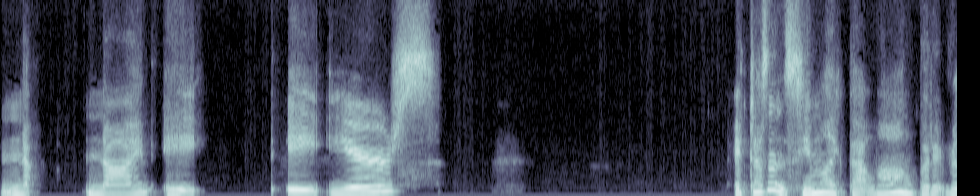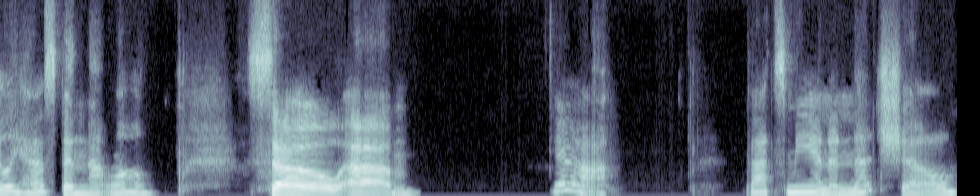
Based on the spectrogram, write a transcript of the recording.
nine, eight, eight years. It doesn't seem like that long, but it really has been that long. So, um, yeah, that's me in a nutshell.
